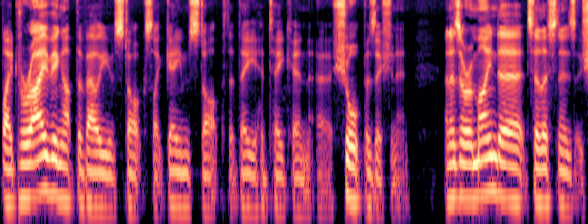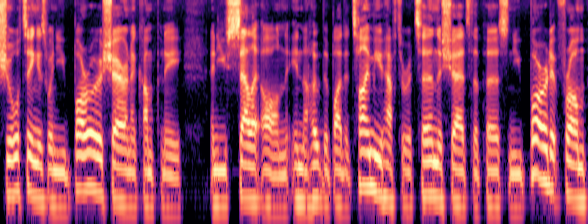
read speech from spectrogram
by driving up the value of stocks like GameStop that they had taken a short position in. And as a reminder to listeners, shorting is when you borrow a share in a company and you sell it on in the hope that by the time you have to return the share to the person you borrowed it from,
